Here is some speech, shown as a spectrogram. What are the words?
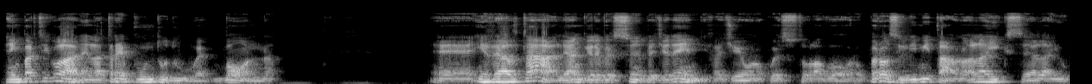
e in particolare nella 3.2 Bon. Eh, in realtà le, anche le versioni precedenti facevano questo lavoro, però si limitavano alla x e alla y,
